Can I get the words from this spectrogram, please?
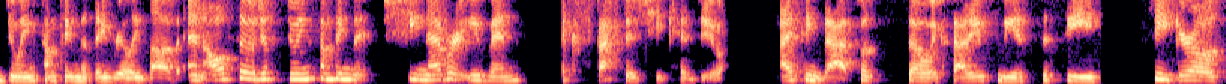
doing something that they really love. And also just doing something that she never even expected she could do. I think that's what's so exciting to me is to see see girls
